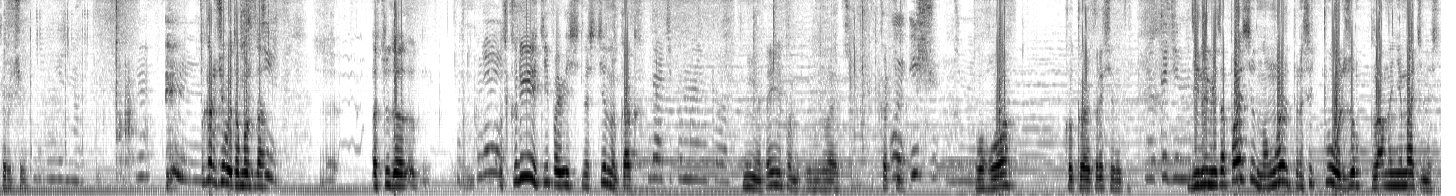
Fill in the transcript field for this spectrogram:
Короче, не знаю. ну, короче, это можно Стив, отсюда отклеить? отклеить и повесить на стену, как... Да, типа. Нет, я не помню, как называется. Ой, Картинка. еще динамит. Ого, какая красивая. Ну, это динамит. Динамит опасен, но может приносить пользу. Главное внимательность.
